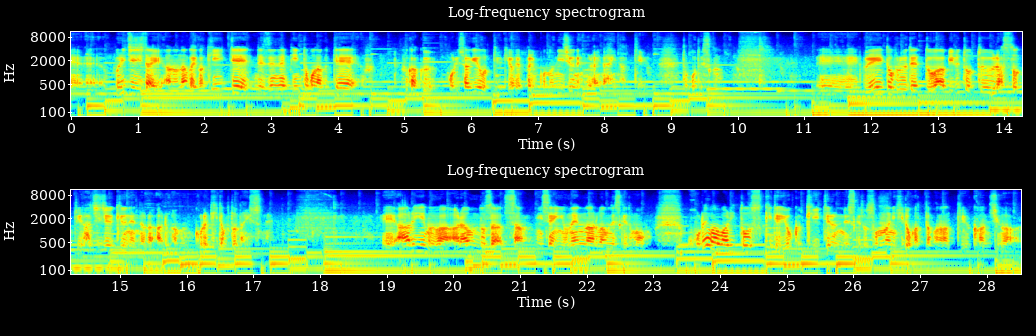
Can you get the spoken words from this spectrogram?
えー、ブリッジ自体あの何回か聞いてで全然ピンとこなくて深く掘り下げようっていう気はやっぱりこの20年ぐらいないなっていうとこですか。えー、グレートフルデッドはビルトトゥラストっていう89年のアルバムこれ聞いたことないですね。えー、REM はアラウンドザ3 2004年のアルバムですけどもこれは割と好きでよく聴いてるんですけどそんなにひどかったかなっていう感じが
